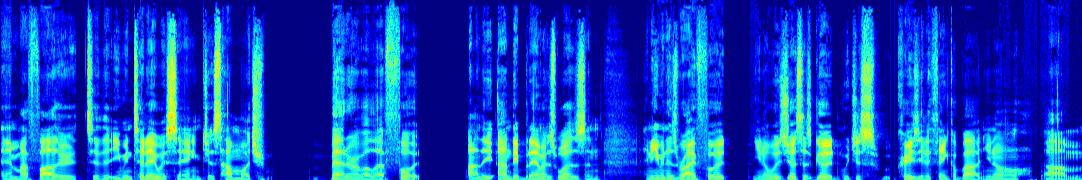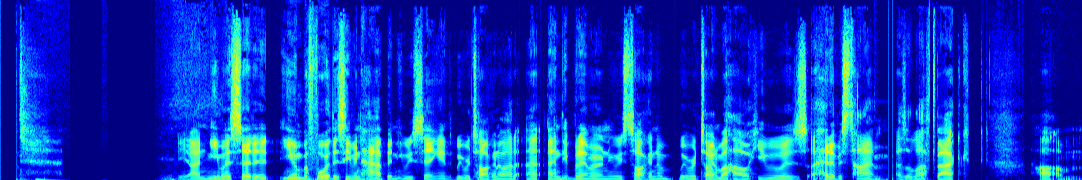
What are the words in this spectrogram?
and my father to the even today was saying just how much better of a left foot Andy Andy Brehme's was, and and even his right foot, you know, was just as good, which is crazy to think about. You know, um, you know, Nima said it even before this even happened. He was saying it. We were talking about uh, Andy Brehme, and he was talking. To, we were talking about how he was ahead of his time as a left back. Um,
